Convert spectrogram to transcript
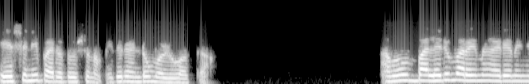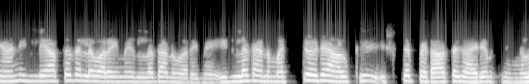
ഏഷണി പരദൂഷണം ഇത് രണ്ടും ഒഴിവാക്കുക. അപ്പൊ പലരും പറയുന്ന കാര്യമാണ് ഞാൻ ഇല്ലാത്തതല്ല പറയുന്നത് ഉള്ളതാണ് പറയുന്നത്. ഉള്ളതാണ് മറ്റൊരാൾക്ക് ഇഷ്ടപ്പെടാത്ത കാര്യം നിങ്ങൾ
